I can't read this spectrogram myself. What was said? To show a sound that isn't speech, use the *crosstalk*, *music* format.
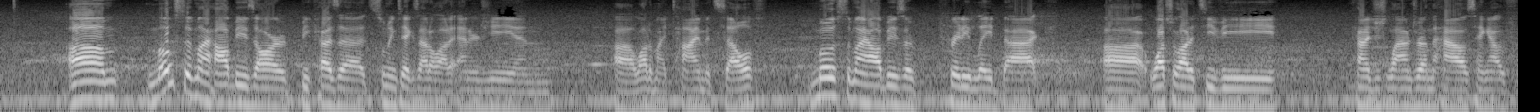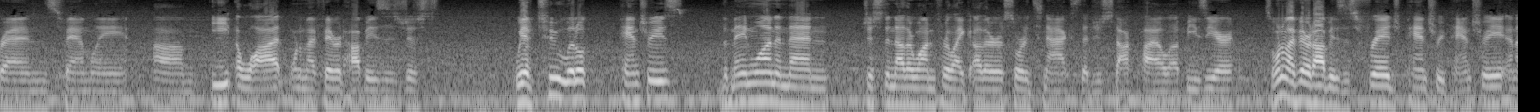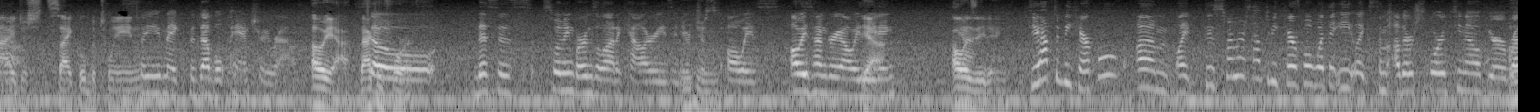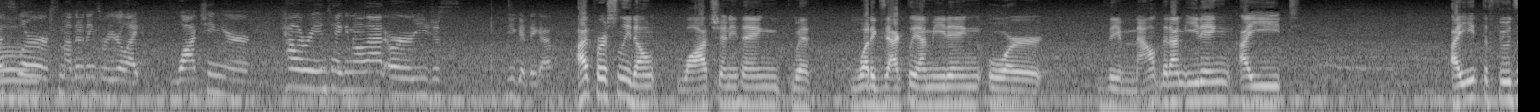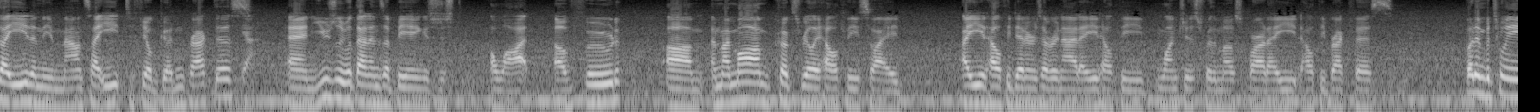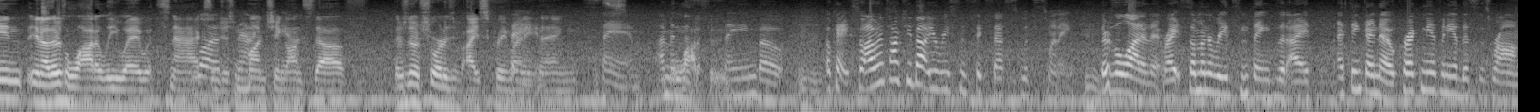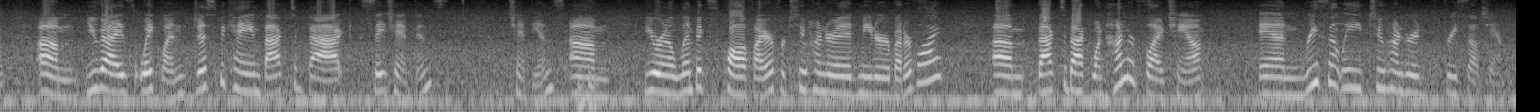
Um, most of my hobbies are because uh, swimming takes out a lot of energy and uh, a lot of my time itself. Most of my hobbies are pretty laid back. Uh, watch a lot of TV, kind of just lounge around the house, hang out with friends, family. Um, eat a lot. One of my favorite hobbies is just we have two little pantries, the main one, and then just another one for like other assorted snacks that just stockpile up easier. So one of my favorite hobbies is fridge, pantry, pantry, and I Oh. just cycle between. So you make the double pantry route. oh yeah, back so and forth. this is swimming burns a lot of calories, and you're Mhm. just always always hungry, always Yeah. eating. Always yeah. eating. Do you have to be careful? Um, like, do swimmers have to be careful what they eat? Like some other sports, you know, if you're a wrestler Um, or some other things where you're like watching your calorie intake and all that, or are you just you good to go? I personally don't watch anything with what exactly I'm eating or the amount that I'm eating. I eat I eat the foods I eat and the amounts I eat to feel good in practice. Yeah. And usually what that ends up being is just a lot of food. Um, and my mom cooks really healthy, so I I eat healthy dinners every night. I eat healthy lunches for the most part. I eat healthy breakfasts. But in between, you know, there's a lot of leeway with snacks lot and just snacks, munching yeah. on stuff. There's no shortage of ice cream or Same. anything. It's Same. I'm a in lot the of food. same boat. Mhm. Okay, so I want to talk to you about your recent success with swimming. Mhm. There's a lot of it, right? So I'm going to read some things that I, I think I know. Correct me if any of this is wrong. Um, you guys, Wakeland, just became back-to-back state champions. Champions. Mm-hmm. Um, You were an Olympics qualifier for 200 meter butterfly, um, back-to-back 100 fly champ, and recently 200 freestyle champ.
